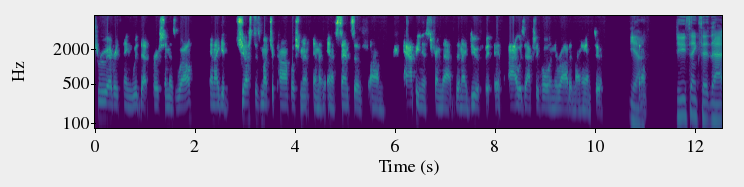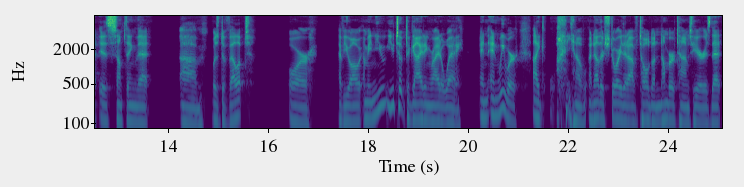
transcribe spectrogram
through everything with that person as well and I get just as much accomplishment and a, and a sense of um, happiness from that than I do if if I was actually holding the rod in my hand too. Yeah. So. Do you think that that is something that um, was developed, or have you always? I mean, you you took to guiding right away, and and we were like, you know, another story that I've told a number of times here is that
